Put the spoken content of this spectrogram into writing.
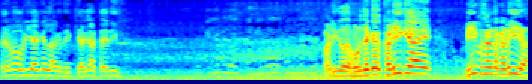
ਫਿਰ ਮੈਂ ਉਰੀ ਆ ਕੇ ਲੱਗ ਦੇਖਿਆ ਝਾਟੇ ਦੀ। ਖੜੀ ਦਾ ਹੁਣ ਜੱਗੇ ਖੜੀ ਕਿਆ ਏ? 20% ਖੜੀ ਆ।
